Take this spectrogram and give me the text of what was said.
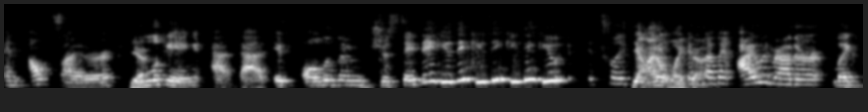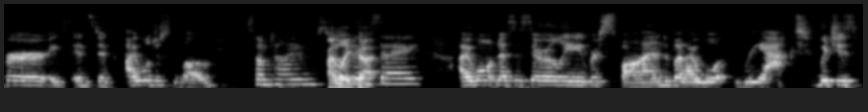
an outsider Yeah. looking at that, if all of them just say thank you, thank you, thank you, thank you, it's like Yeah, I don't like it's that. nothing. I would rather, like, for instance, I will just love sometimes. I like that. Say I won't necessarily respond, but I will react, which is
